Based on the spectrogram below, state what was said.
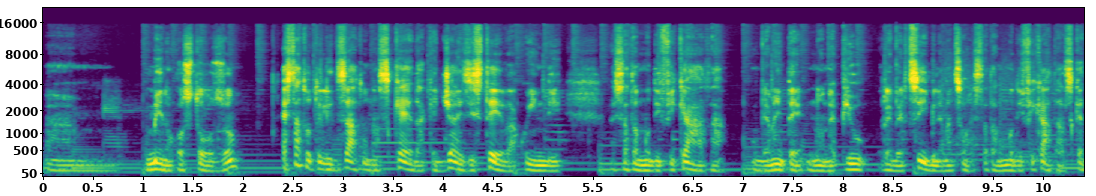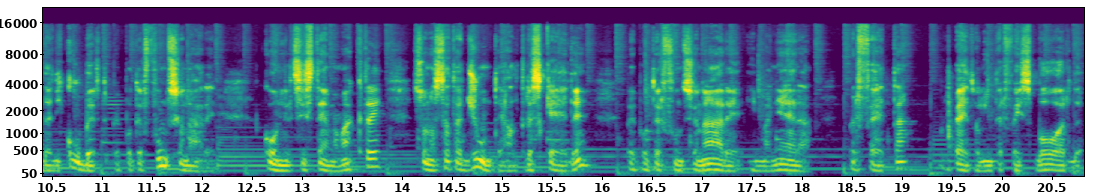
um, meno costoso. È stata utilizzata una scheda che già esisteva, quindi è stata modificata ovviamente non è più reversibile, ma insomma è stata modificata. La scheda di Kubert per poter funzionare con il sistema Mac 3, sono state aggiunte altre schede per poter funzionare in maniera perfetta, ripeto l'interface board,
